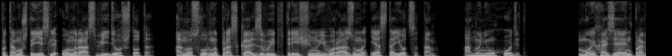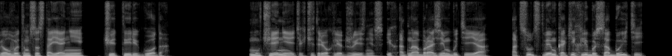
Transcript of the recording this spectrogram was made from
Потому что если он раз видел что-то, Оно словно проскальзывает в трещину его разума и остается там. Оно не уходит. Мой хозяин провел в этом состоянии четыре года. Мучения этих четырех лет жизни с их однообразием бытия, отсутствием каких-либо событий,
